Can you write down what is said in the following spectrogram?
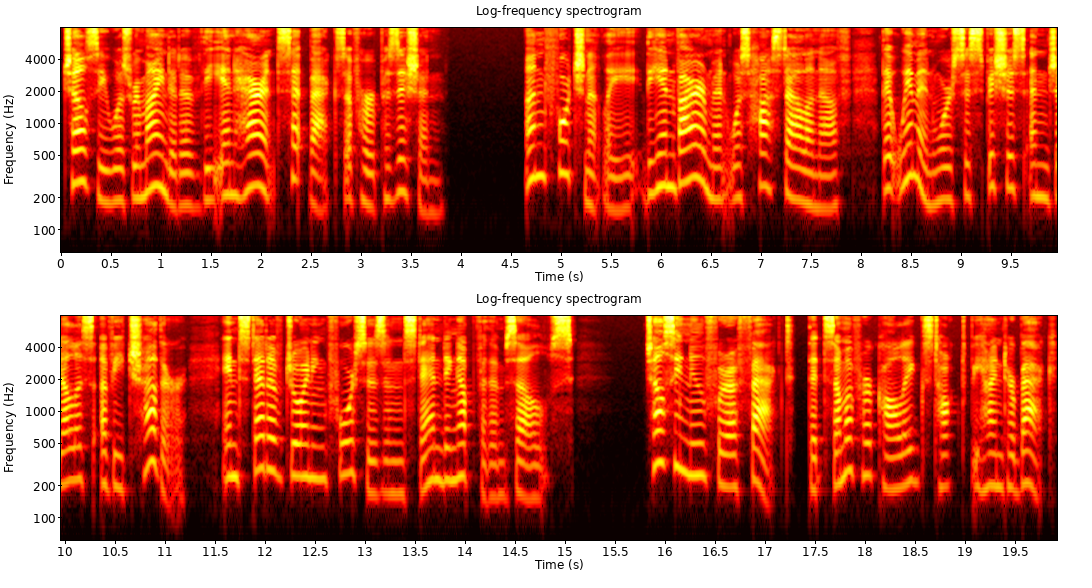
Chelsea was reminded of the inherent setbacks of her position. Unfortunately, the environment was hostile enough that women were suspicious and jealous of each other instead of joining forces and standing up for themselves. Chelsea knew for a fact that some of her colleagues talked behind her back,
